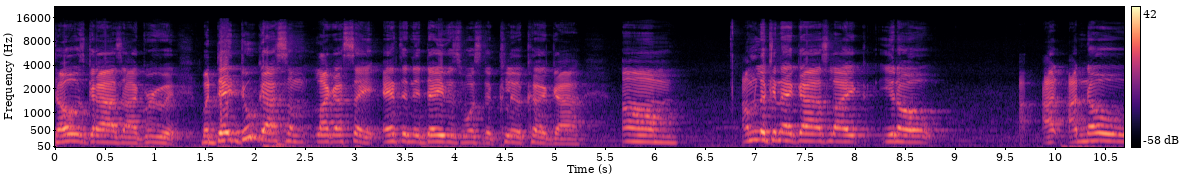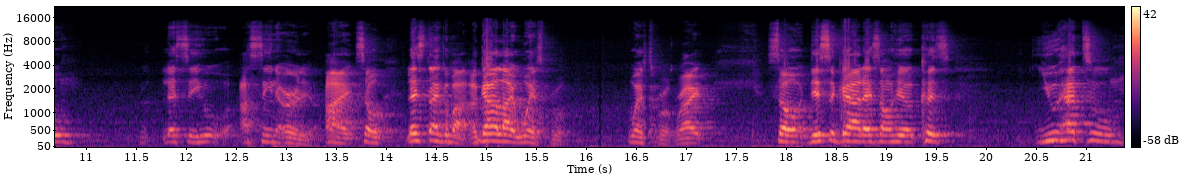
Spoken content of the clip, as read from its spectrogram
those guys I agree with, but they do got some. Like I say, Anthony Davis was the clear cut guy. Um, I'm looking at guys like you know, I, I know. Let's see who I seen it earlier. All right, so let's think about it. a guy like Westbrook. Westbrook, right? So this is a guy that's on here because you had to.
